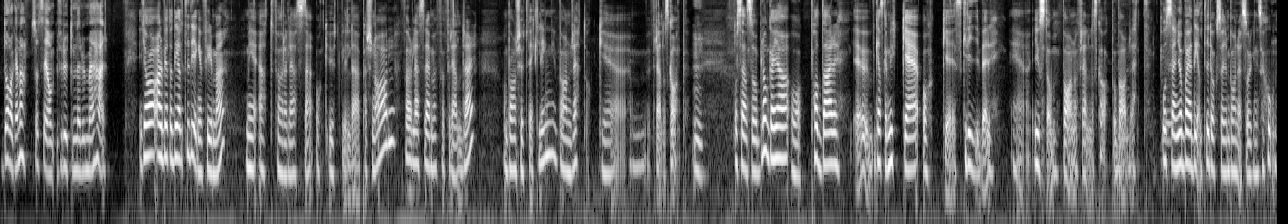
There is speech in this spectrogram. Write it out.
dagarna, så att säga, om- förutom när du är med här? Jag arbetar deltid i egen firma med att föreläsa och utbilda personal. Föreläser även för föräldrar om barns utveckling, barnrätt och eh, föräldraskap. Mm. Och sen så bloggar jag och poddar eh, ganska mycket och eh, skriver just om barn och föräldraskap och barnrätt. Och sen jobbar jag deltid också i en barnrättsorganisation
